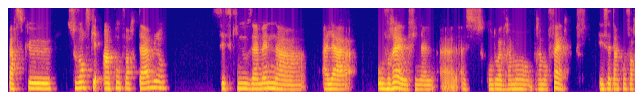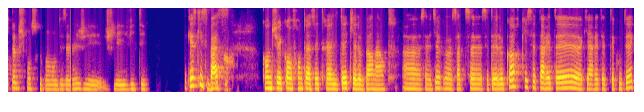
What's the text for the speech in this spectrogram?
Parce que souvent, ce qui est inconfortable, c'est ce qui nous amène à, la, au vrai au final, à, ce qu'on doit vraiment, vraiment faire. Et cet inconfortable, je pense que pendant des années, je l'ai évité. Qu'est-ce qui se passe? Quand tu es confronté à cette réalité qui est le burn-out euh, Ça veut dire que c'était le corps qui s'est arrêté, euh, qui a arrêté de t'écouter?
